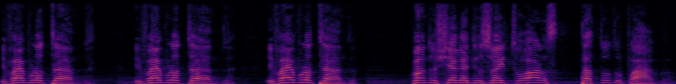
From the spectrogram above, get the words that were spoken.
E vai brotando. e vai brotando, e vai brotando. Quando chega às 18 horas, está tudo pago.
